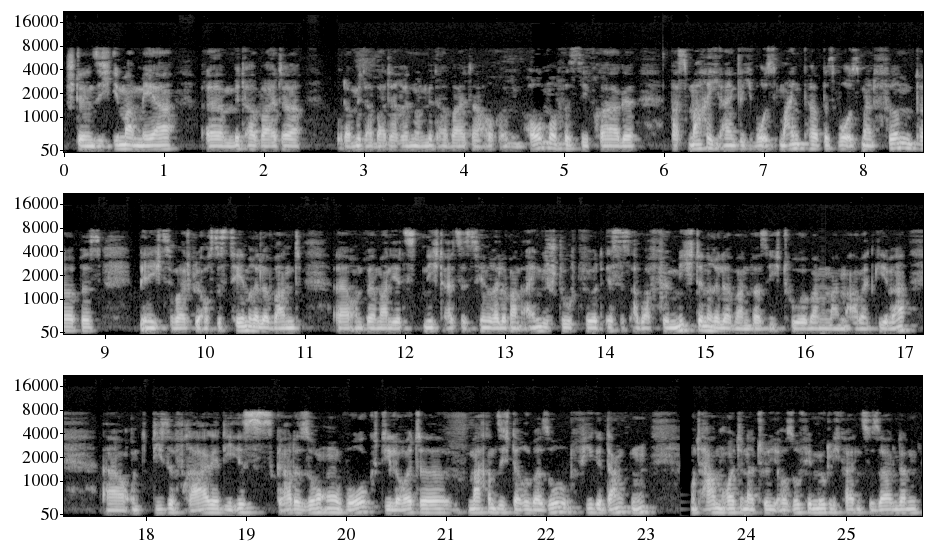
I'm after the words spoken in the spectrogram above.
stellen sich immer mehr äh, Mitarbeiter oder Mitarbeiterinnen und Mitarbeiter auch im Homeoffice die Frage, was mache ich eigentlich, wo ist mein Purpose, wo ist mein Firmenpurpose, bin ich zum Beispiel auch systemrelevant äh, und wenn man jetzt nicht als systemrelevant eingestuft wird, ist es aber für mich denn relevant, was ich tue bei meinem Arbeitgeber. Äh, und diese Frage, die ist gerade so en vogue. Die Leute machen sich darüber so viel Gedanken und haben heute natürlich auch so viele Möglichkeiten zu sagen, dann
